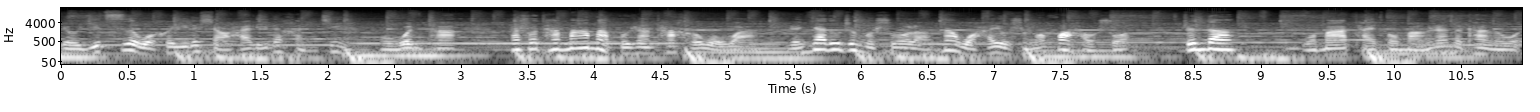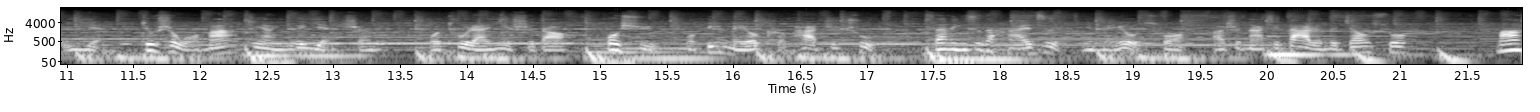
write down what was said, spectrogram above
有一次，我和一个小孩离得很近，我问他，他说他妈妈不让他和我玩。人家都这么说了，那我还有什么话好说？真的。”我妈抬头茫然地看了我一眼，就是我妈这样一个眼神，我突然意识到，或许我并没有可怕之处。三零四的孩子也没有错，而是那些大人的教唆。妈，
